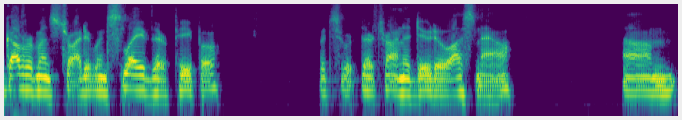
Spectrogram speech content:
governments try to enslave their people, which they're trying to do to us now. Um,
